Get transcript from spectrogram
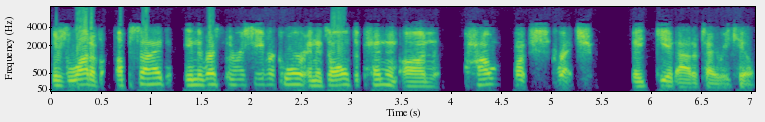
There's a lot of upside in the rest of the receiver corps, and it's all dependent on how much stretch they get out of Tyreek Hill.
